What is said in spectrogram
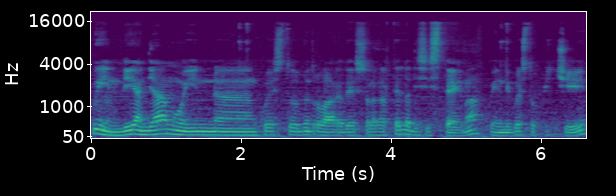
Quindi andiamo in uh, questo dobbiamo trovare adesso la cartella di sistema quindi questo pc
